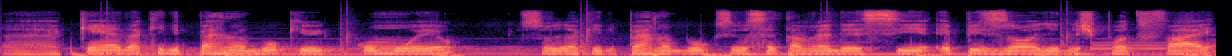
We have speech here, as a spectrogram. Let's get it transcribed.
É, quem é daqui de Pernambuco, como eu, eu sou daqui de Pernambuco, se você está vendo esse episódio no Spotify,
